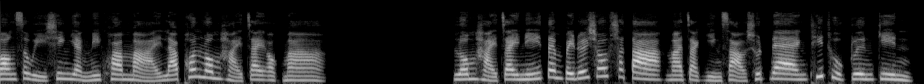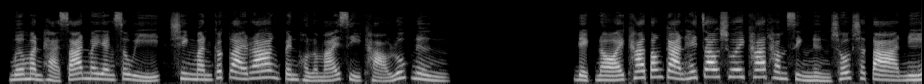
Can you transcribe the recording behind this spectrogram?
มองสวีชิงอย่างมีความหมายและพ่นลมหายใจออกมา ลมหายใจนี้เต็มไปด้วยโชคชะตามาจากหญิงสาวชุดแดงที่ถูกกลืนกิน เมื่อมันแผ่ซ่านมายังสวี ชิงมันก็กลายร่างเป็นผลไม้สีขาวลูกหนึ่ง เด็กน้อยข้าต้องการให้เจ้าช่วยข้าทำสิ่งหนึ่งโชคชะตานี้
